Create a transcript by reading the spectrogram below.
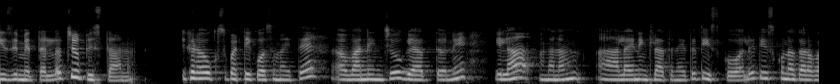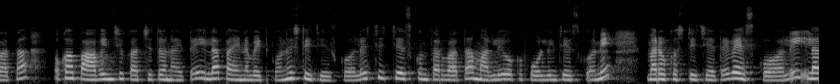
ఈజీ మెథడ్లో చూపిస్తాను. ఇక్కడ ఉక్స్ పట్టీ కోసం అయితే వన్ ఇంచు గ్యాప్తోని ఇలా మనం లైనింగ్ క్లాత్ని అయితే తీసుకోవాలి. తీసుకున్న తర్వాత ఒక పావించు ఖర్చుతోనైతే ఇలా పైన పెట్టుకొని స్టిచ్ చేసుకోవాలి. స్టిచ్ చేసుకున్న తర్వాత మళ్ళీ ఒక ఫోల్డింగ్ చేసుకొని మరొక స్టిచ్ అయితే వేసుకోవాలి. ఇలా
